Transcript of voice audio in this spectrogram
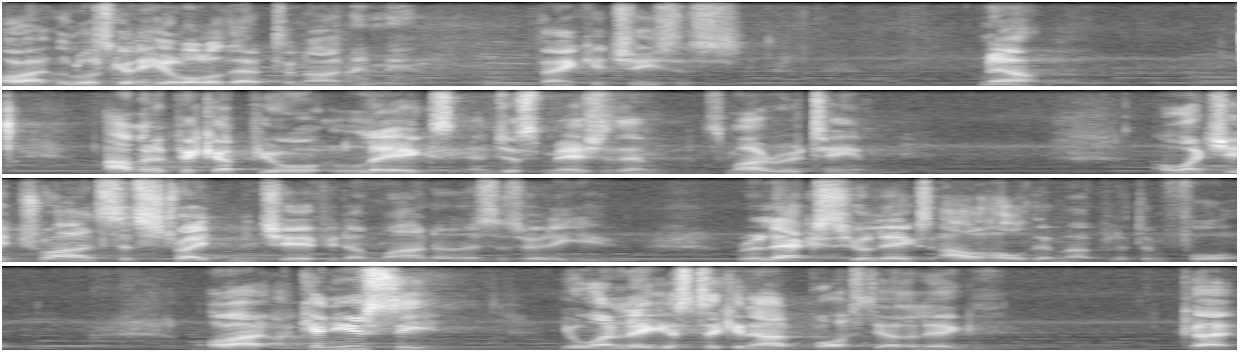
All right, the Lord's going to heal all of that tonight. Amen. Thank you, Jesus. Now, I'm going to pick up your legs and just measure them. It's my routine. I want you to try and sit straight in the chair if you don't mind, unless it's hurting you. Relax your legs. I'll hold them up. Let them fall. All right. Can you see your one leg is sticking out past the other leg? Okay.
